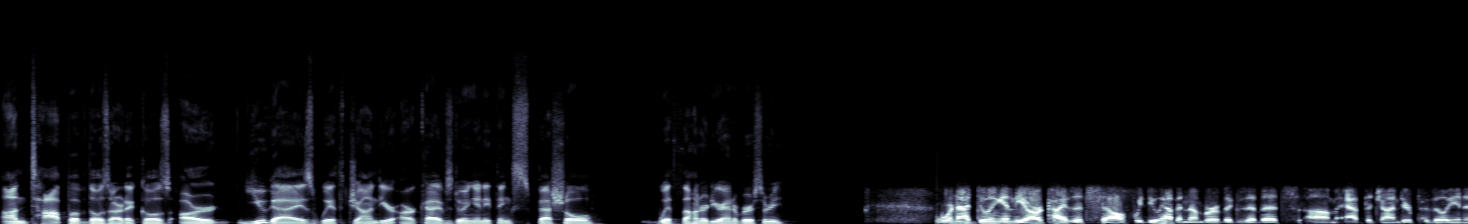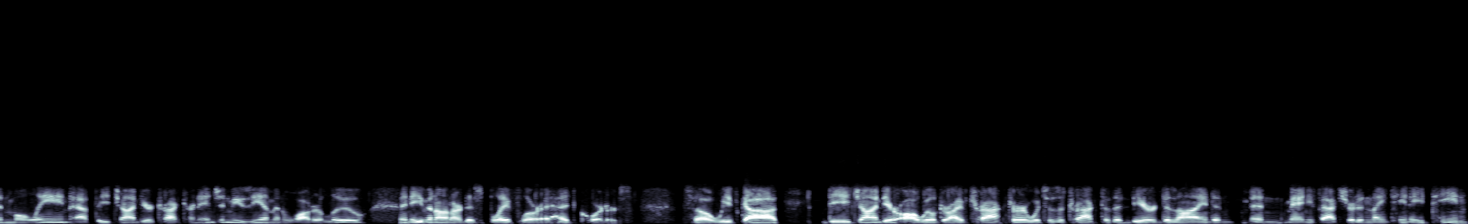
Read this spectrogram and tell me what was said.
On top of those articles, are you guys with John Deere Archives doing anything special with the 100 year anniversary? We're not doing in the archives itself. We do have a number of exhibits um, at the John Deere Pavilion in Moline, at the John Deere Tractor and Engine Museum in Waterloo, and even on our display floor at headquarters. So we've got the John Deere all-wheel drive tractor, which is a tractor that Deere designed and, and manufactured in 1918.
